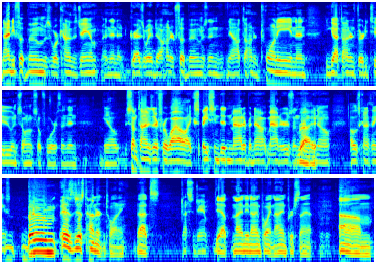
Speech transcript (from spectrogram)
90 foot booms were kind of the jam, and then it graduated to 100 foot booms, then now to 120, and then you got to 132, and so on and so forth. And then, you know, sometimes there for a while, like spacing didn't matter, but now it matters, and then, you know, all those kind of things. Boom is just 120. That's That's the jam. Yep, ninety nine point nine percent. Um,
